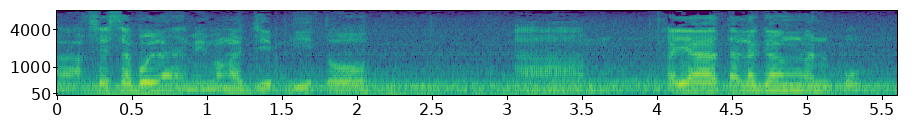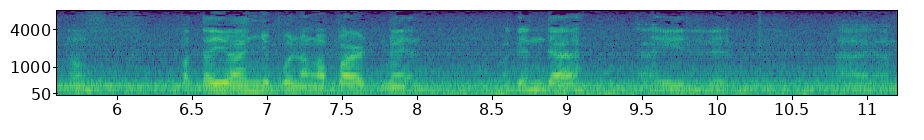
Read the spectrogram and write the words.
Ah, accessible na. May mga jeep dito. Um, kaya talagang ano po, no? Patayuan nyo po ng apartment. Maganda. Dahil um,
